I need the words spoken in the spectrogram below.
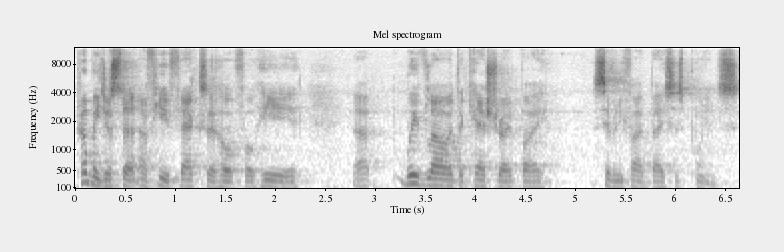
probably just a, a, few facts are helpful here. Uh, we've lowered the cash rate by 75 basis points.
